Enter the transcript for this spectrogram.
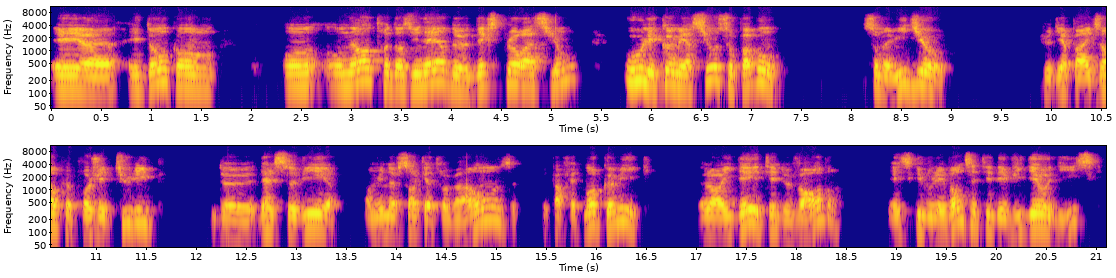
Et, euh, donc, on, on, on, entre dans une ère d'exploration où les commerciaux sont pas bons, sont même idiots. Je veux dire, par exemple, le projet Tulip d'Elsevier en 1991 est parfaitement comique. Leur idée était de vendre, et ce qu'ils voulaient vendre, c'était des vidéodisques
